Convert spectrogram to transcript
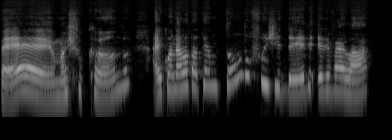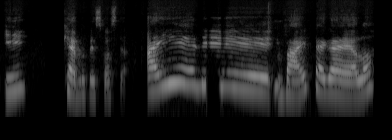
pé, machucando. Aí quando ela tá tentando fugir dele, ele vai lá e quebra o pescoço dela. Aí ele vai, pega ela,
